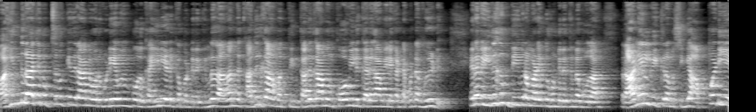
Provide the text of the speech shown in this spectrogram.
மஹிந்த ராஜபக்சவுக்கு எதிரான ஒரு விடயமும் இப்போது கையில் எடுக்கப்பட்டிருக்கின்றது. அதான் இந்த கதிர்காமத்தின் கதிர்காமம் கோவிலுக்கு அருகாமையில் கட்டப்பட்ட வீடு. எனவே இதுவும் தீவிரம் அடைந்து கொண்டிருக்கின்ற போதுதான் ரணில் விக்ரமசிங்க அப்படியே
